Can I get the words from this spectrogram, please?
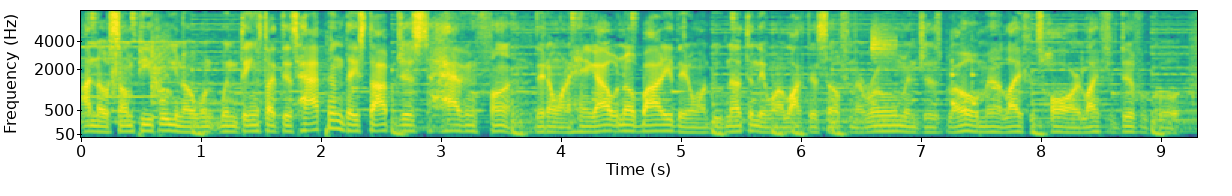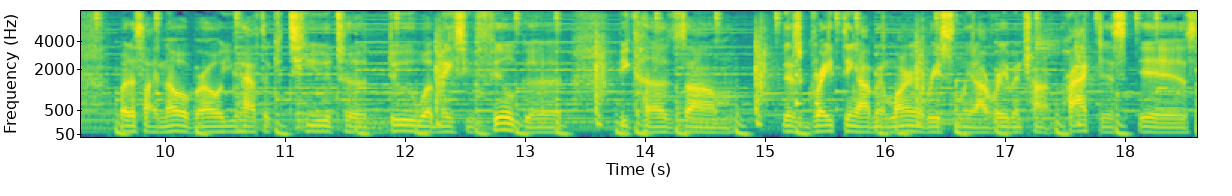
I know some people, you know, when, when things like this happen, they stop just having fun. They don't want to hang out with nobody. They don't want to do nothing. They want to lock themselves in the room and just, oh man, life is hard. Life is difficult. But it's like, no, bro, you have to continue to do what makes you feel good because um, this great thing I've been learning recently, I've really been trying to practice is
